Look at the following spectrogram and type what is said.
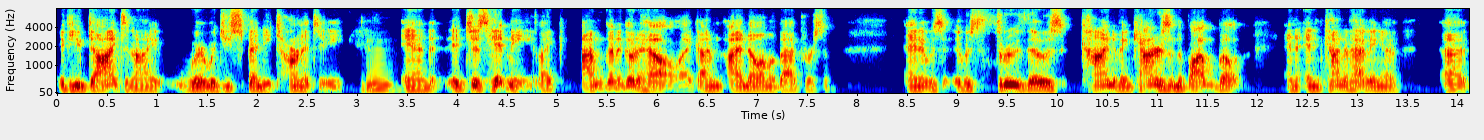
"If you died tonight, where would you spend eternity?" Mm. And it just hit me like I'm going to go to hell. Like I'm, I know I'm a bad person, and it was it was through those kind of encounters in the Bible Belt and and kind of having a a,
